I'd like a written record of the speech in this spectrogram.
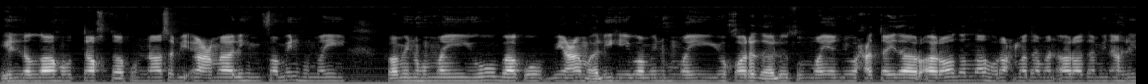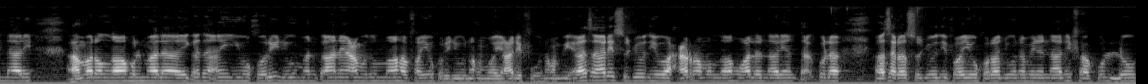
إلا الله. تخطف الناس بأعمالهم فمنهم من فمنهم من يوبق بعمله ومنهم من يخرذل ثم ينجو حتى إذا أراد الله رحمة من أراد من أهل النار. أمر الله الملائكة أن يخرجوا من كان يعبد الله فيخرجونهم ويعرفونهم بآثار السجود وحرم الله على النار أن تأكل أثر السجود فيخرجون من النار. فكل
